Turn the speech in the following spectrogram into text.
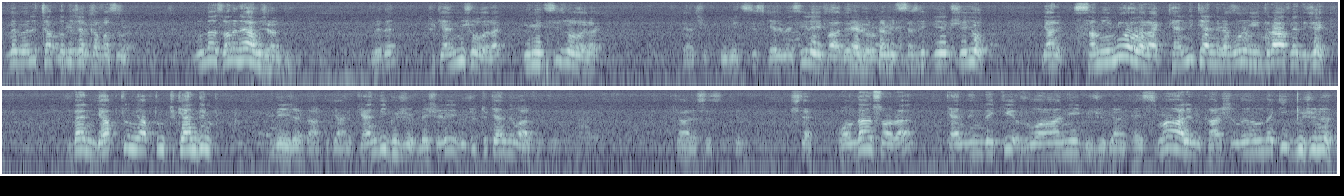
ve böyle çatlatacak kafasını. Bundan sonra ne yapacağım diye. Ve de tükenmiş olarak, ümitsiz olarak gerçi ümitsiz kelimesiyle ifade Evet, ediyorum. tabii, Ümitsizlik diye bir şey yok. Yani samimi olarak kendi kendine bunu itiraf edecek. Ben yaptım yaptım tükendim diyecek artık. Yani kendi gücü, beşeri gücü tükendim artık diyor. Çaresiz gibi. İşte ondan sonra kendindeki ruhani gücü yani esma alemi karşılığındaki gücünü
